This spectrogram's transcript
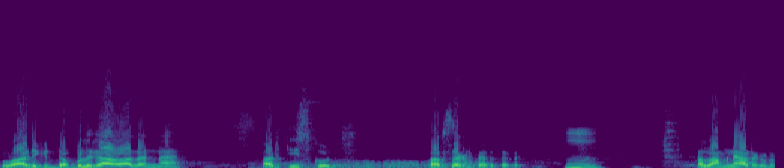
వాడికి డబ్బులు కావాలన్నా వాడు తీసుకోడు. పర్స్ అక్కడ పెడతాడు. వాళ్ళ అమ్మనే అడగడు.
